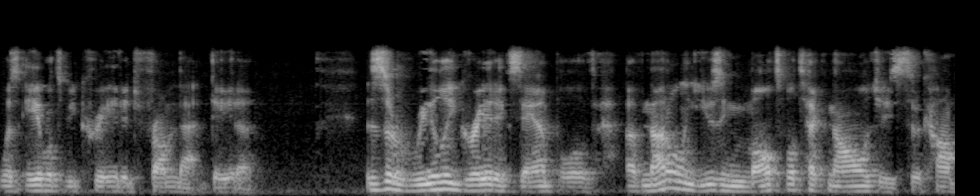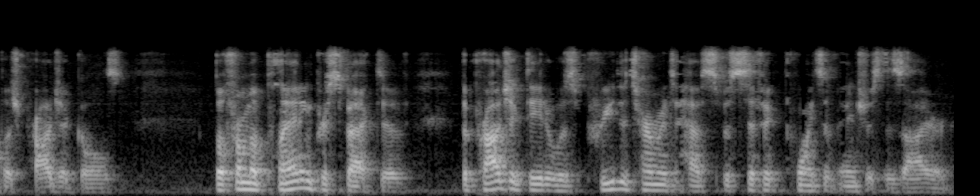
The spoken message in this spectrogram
was able to be created from that data. This is a really great example of, of not only using multiple technologies to accomplish project goals, but from a planning perspective, the project data was predetermined to have specific points of interest desired.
